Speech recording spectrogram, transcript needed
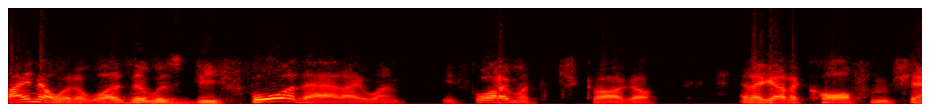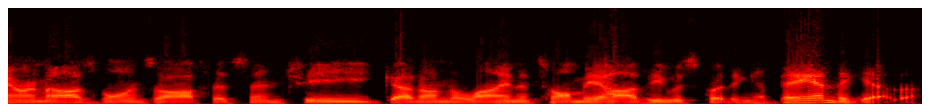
I know what it was. It was before that I went before I went to Chicago, and I got a call from Sharon Osbourne's office, and she got on the line and told me Ozzy was putting a band together,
